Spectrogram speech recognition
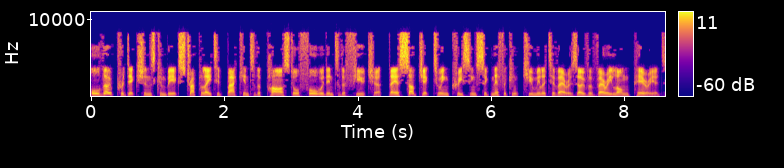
Although predictions can be extrapolated back into the past or forward into the future, they are subject to increasing significant cumulative errors over very long periods.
